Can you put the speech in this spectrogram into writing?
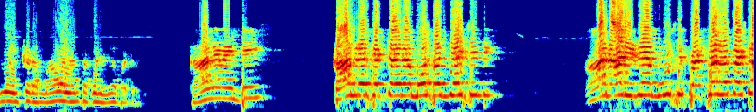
ఇవో ఇక్కడ మా వాళ్ళంతా కూడా నిలబడ్డారు. కారణం ఏంటి? కాంగ్రెస్ ఎట్లయినా మోసం చేసింది. ఆనాడు ఇదే మూసి ప్రక్షాళన పెట్ట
